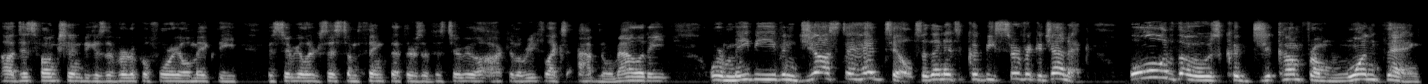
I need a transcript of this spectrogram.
uh, dysfunction because the vertical phoria will make the vestibular system think that there's a vestibular ocular reflex abnormality, or maybe even just a head tilt. So then it could be cervicogenic. All of those could come from one thing,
